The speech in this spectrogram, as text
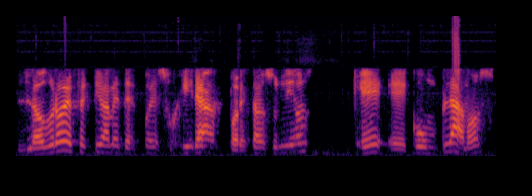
Logró efectivamente después de su gira por Estados Unidos que eh, cumplamos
